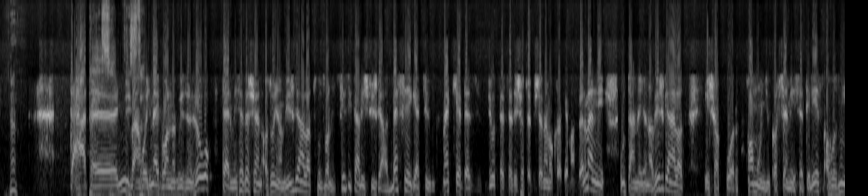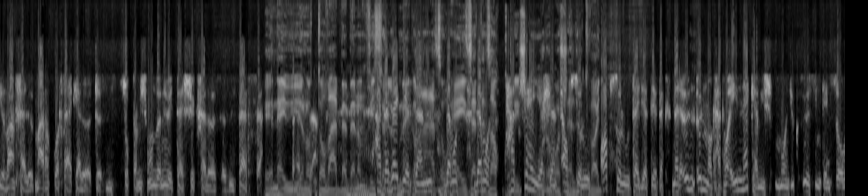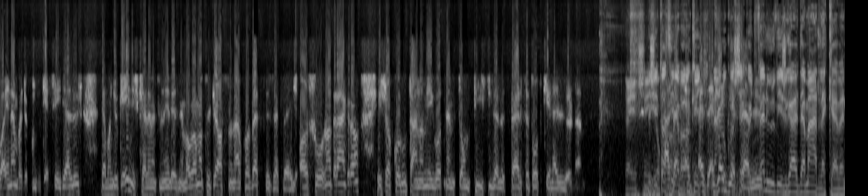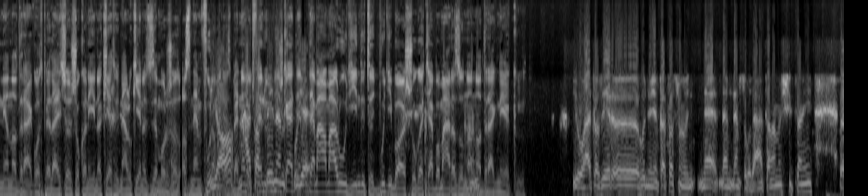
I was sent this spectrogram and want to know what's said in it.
Tehát Persze, e, nyilván, tiszta. hogy megvannak bizonyos dolgok, természetesen az olyan vizsgálathoz van egy fizikális vizsgálat, beszélgetünk, megkérdezzük, gyógyszerszedés, stb. stb. nem akarok ebben belemenni, utána jön a vizsgálat, és akkor, ha mondjuk a személyzeti rész, ahhoz nyilván felő, már akkor fel kell öltözni. Szoktam is mondani, hogy tessék felöltözni, persze. Ne üljön Persze. ott tovább ebben a Hát ez viszonylag egyértelmű, de most, helyzet, de ez most akkor hát is teljesen, abszolút, vagy. abszolút egyetértek, mert ön, önmagát, ha én nekem is mondjuk őszintén szóval, én nem vagyok mondjuk egy szégyellős, de mondjuk én is kellemetlen érezni magamat, hogyha azt mondanák, hogy vetközek le egy alsó nadrágra, és akkor utána még ott nem tudom, 10-15 percet ott kéne ülnöm. Teljesen És itt azt valaki, hogy ez- ez náluk mondják, hogy felülvizsgál, de már le kell venni a nadrágot. Például so- sokan írnak ilyet, hogy náluk ilyen az üzemorvos, az, az nem fura, Ja, ez benne, hát hogy én nem- felülvizsgál, de, ugye- de már, már úgy indult, hogy bugyiba alsógatjába már azonnal nadrág nélkül. Jó, hát azért, hogy mondjam, tehát azt mondom, hogy ne, nem, nem szabad általánosítani. Ö,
